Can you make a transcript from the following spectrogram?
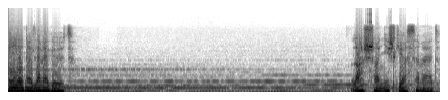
Végy egy nagy levegőt. Lassan nyisd ki a szemed.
